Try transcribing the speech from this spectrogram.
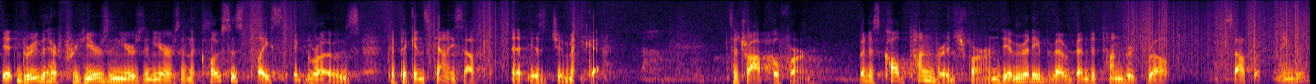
it grew there for years and years and years. And the closest place that it grows to Pickens County, South Carolina is Jamaica. It's a tropical fern, but it's called Tunbridge fern. Do anybody ever been to Tunbridge Wells, southwestern England?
